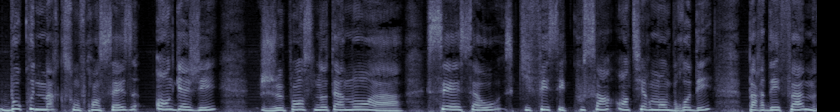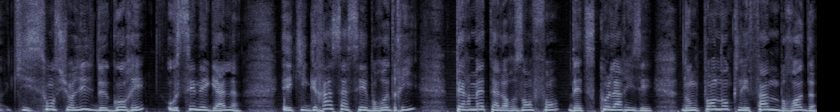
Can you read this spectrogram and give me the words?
Beaucoup de marques sont françaises, engagées. Je pense notamment à CSAO, qui fait ses coussins entièrement brodés par des femmes qui sont sur l'île de Gorée, au Sénégal, et qui, grâce à ces broderies, permettent à leurs enfants d'être scolarisés. Donc pendant que les femmes brodent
